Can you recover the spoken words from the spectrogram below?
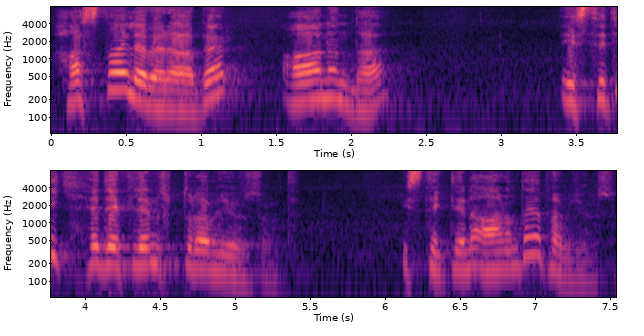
hastayla beraber anında estetik hedeflerini tutturabiliyoruz orada. İsteklerini anında yapabiliyoruz.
